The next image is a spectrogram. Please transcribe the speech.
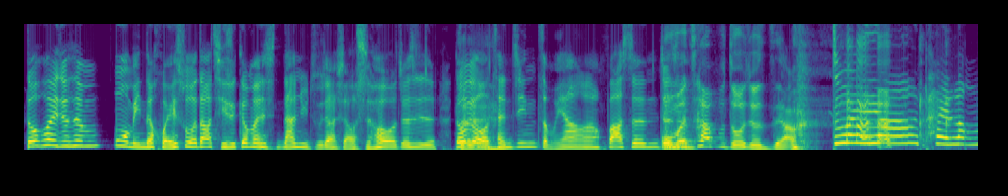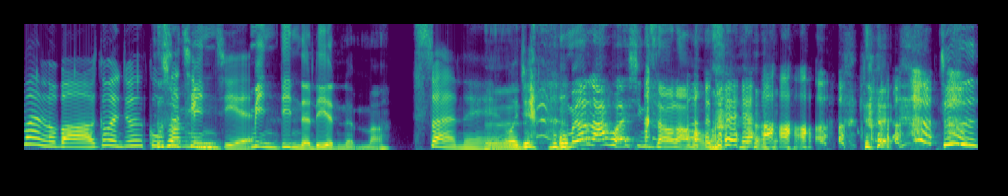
都会就是莫名的回溯到，其实根本男女主角小时候就是都有曾经怎么样发生、就是。我们差不多就是这样。对呀、啊，太浪漫了吧？根本就是故事情节，命定的恋人嘛？算呢、欸，我觉得我们要拉回来性骚扰好吗？对，啊、对，就是。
